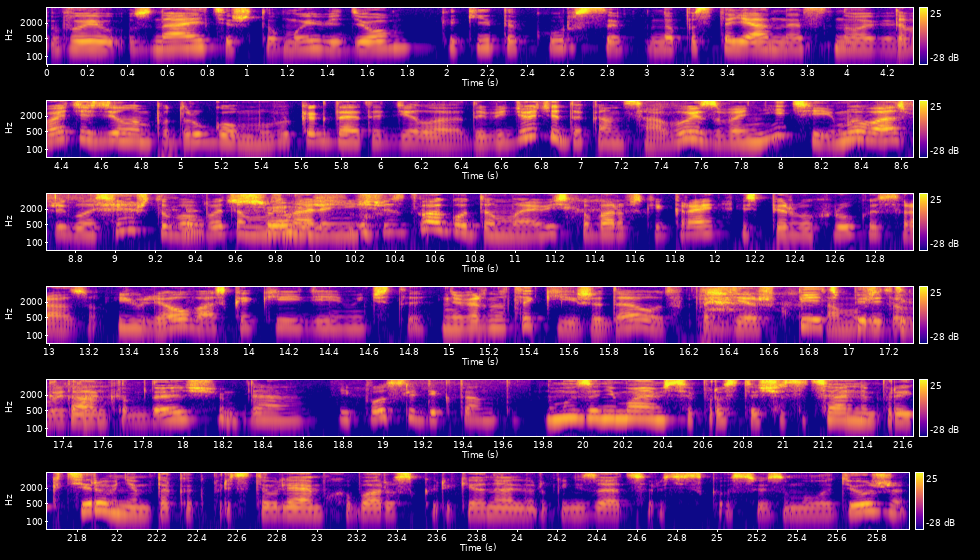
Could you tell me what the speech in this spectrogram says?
вы узнаете, что мы ведем какие-то курсы на постоянной основе. Давайте сделаем по-другому. Вы когда это дело доведете до конца, вы звоните, и мы вас пригласим, чтобы об этом Хорошо. Узнали не через два года мы, а весь Хабаровский край из первых рук и сразу. Юля, а у вас какие идеи, мечты? Наверное, такие же, да, вот в поддержку. Петь перед вы так- диктантом, да, еще? Да, и после диктанта. Ну, Мы занимаемся просто еще социальным проектированием, так как представляем Хабаровскую региональную организацию Российского союза молодежи.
